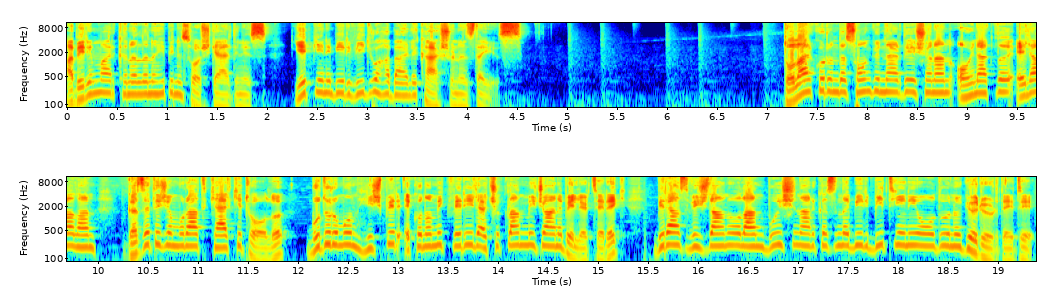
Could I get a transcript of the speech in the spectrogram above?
Haberim Var kanalına hepiniz hoş geldiniz. Yepyeni bir video haberle karşınızdayız. Dolar kurunda son günlerde yaşanan oynaklığı ele alan gazeteci Murat Kelkitoğlu, bu durumun hiçbir ekonomik veriyle açıklanmayacağını belirterek biraz vicdanı olan bu işin arkasında bir bit yeniği olduğunu görür dedi.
